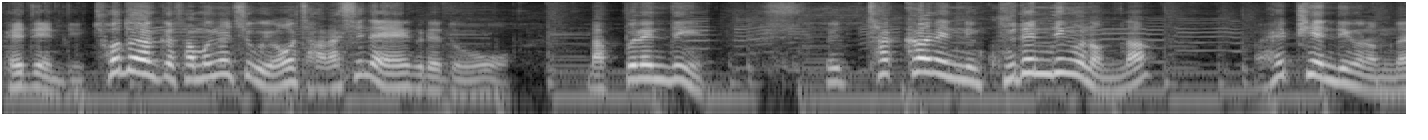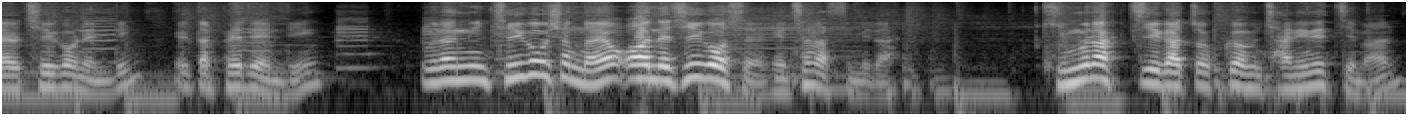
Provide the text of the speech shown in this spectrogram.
배드 엔딩. 초등학교 3학년 치고 영어 잘하시네, 그래도. 나쁜 엔딩. 착한 엔딩, 굿 엔딩은 없나? 해피 엔딩은 없나요? 즐거운 엔딩? 일단 배드 엔딩. 은학님 즐거우셨나요? 아, 네, 즐거웠어요. 괜찮았습니다. 김은학지가 조금 잔인했지만.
